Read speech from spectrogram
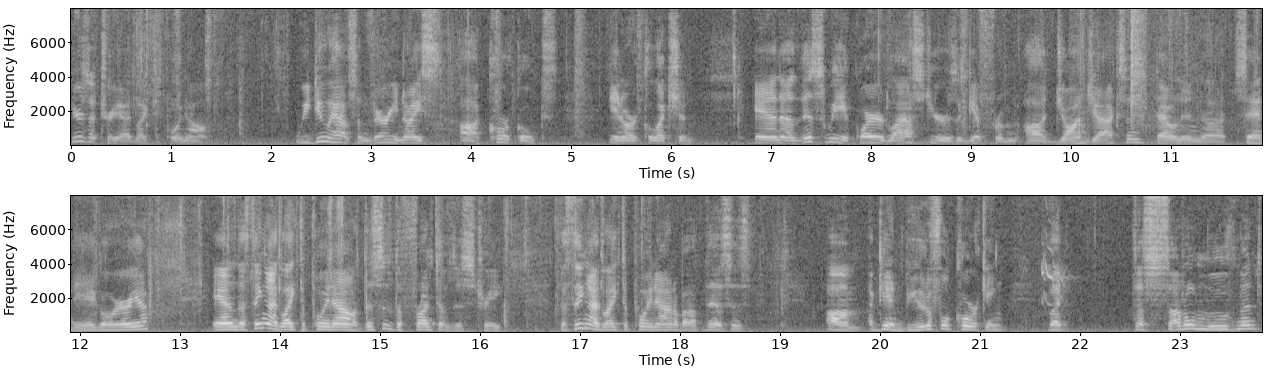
Here's a tree I'd like to point out. we do have some very nice uh, cork oaks in our collection. And uh, this we acquired last year as a gift from uh, John Jackson down in uh, San Diego area. And the thing I'd like to point out, this is the front of this tree. The thing I'd like to point out about this is, um, again, beautiful corking, but the subtle movement,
